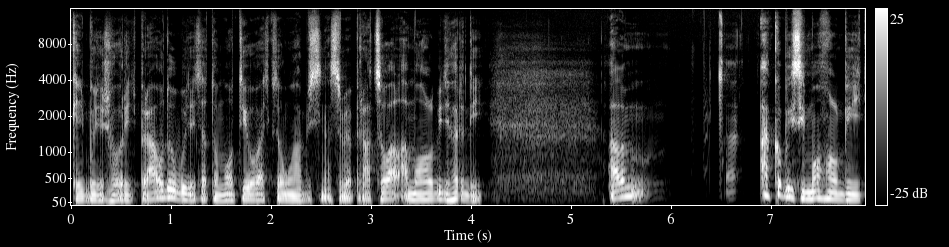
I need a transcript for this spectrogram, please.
keď budeš hovoriť pravdu, bude ťa to motivovať k tomu, aby si na sebe pracoval a mohol byť hrdý. Ale ako by si mohol byť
